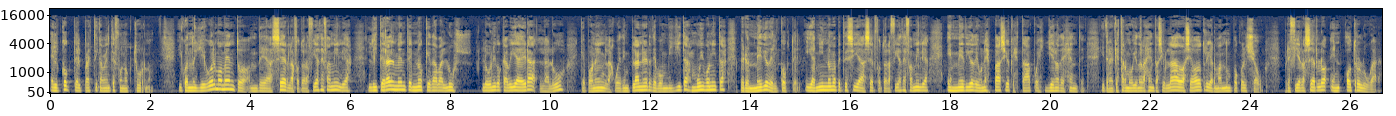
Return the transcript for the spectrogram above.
el cóctel prácticamente fue nocturno. Y cuando llegó el momento de hacer las fotografías de familias, literalmente no quedaba luz lo único que había era la luz que ponen las wedding planner de bombillitas muy bonitas, pero en medio del cóctel. Y a mí no me apetecía hacer fotografías de familia en medio de un espacio que está pues lleno de gente y tener que estar moviendo a la gente hacia un lado, hacia otro y armando un poco el show. Prefiero hacerlo en otro lugar.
